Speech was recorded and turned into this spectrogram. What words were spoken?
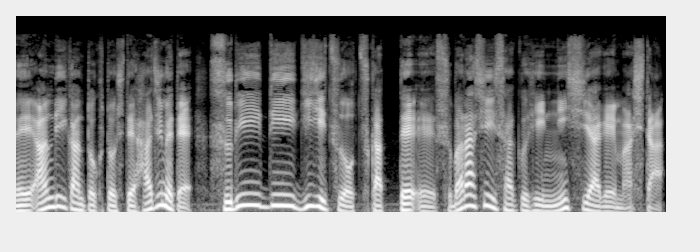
えアンディ監督として初めて 3D 技術を使って、えー、素晴らしい作品に仕上げました。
